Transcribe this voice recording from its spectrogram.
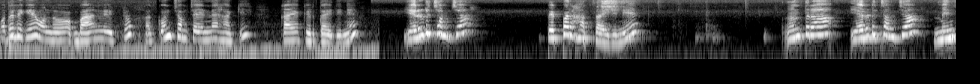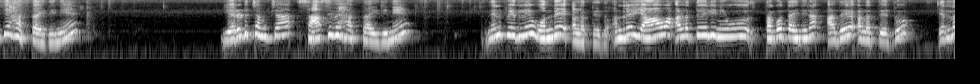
ಮೊದಲಿಗೆ ಒಂದು ಬಾಣಲಿ ಇಟ್ಟು ಅದಕ್ಕೊಂದು ಚಮಚ ಎಣ್ಣೆ ಹಾಕಿ ಕಾಯಕ್ಕೆ ಇಡ್ತಾ ಇದ್ದೀನಿ. ಎರಡು ಚಮಚ ಪೆಪ್ಪರ್ ಹಾಕ್ತಾ ಇದ್ದೀನಿ. ನಂತರ ಎರಡು ಚಮಚ ಮೆಂತ್ಯ ಹಾಕ್ತಾ ಇದ್ದೀನಿ. ಎರಡು ಚಮಚ ಸಾಸಿವೆ ಹಾಕ್ತಾ ಇದ್ದೀನಿ. ನೆನಪಿರಲಿ ಒಂದೇ ಅಳತೆದು. ಅಂದರೆ ಯಾವ ಅಳತೆಯಲ್ಲಿ ನೀವು ತಗೋತಾ ಇದ್ದೀರಾ ಅದೇ ಅಳತೆದು. ಎಲ್ಲ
